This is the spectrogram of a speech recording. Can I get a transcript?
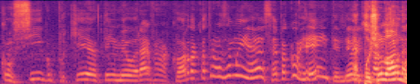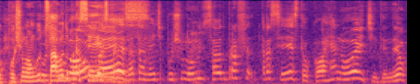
consigo porque eu tenho meu horário. Acorda às 4 horas da manhã, sai para correr, entendeu? É, puxa o longo, puxa o longo do Puxa o sábado pra longo, sexta. É, exatamente, puxa o longo de sábado pra sexta, ou corre à noite, entendeu?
